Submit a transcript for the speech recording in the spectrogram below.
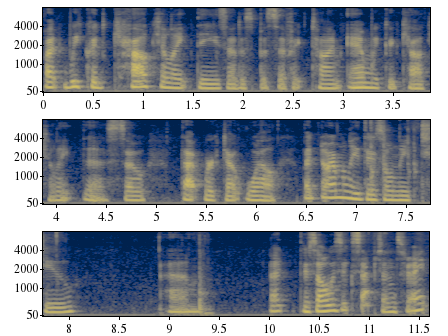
But we could calculate these at a specific time, and we could calculate this. So that worked out well. But normally there's only two. Um, but there's always exceptions, right?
